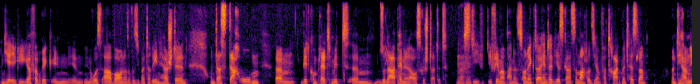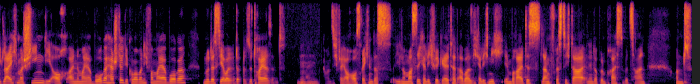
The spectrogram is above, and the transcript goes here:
die ihre Gigafabrik in, in, in, den USA bauen, also wo sie Batterien herstellen. Und das Dach oben ähm, wird komplett mit ähm, Solarpanel ausgestattet. Mhm. Das ist die, die Firma Panasonic dahinter, die das Ganze macht. Also sie haben einen Vertrag mit Tesla. Und die haben die gleichen Maschinen, die auch eine Meyer Burger herstellt. Die kommen aber nicht von Meyer Burger, nur dass die aber so teuer sind. Mhm. Dann kann man sich vielleicht auch ausrechnen, dass Elon Musk sicherlich viel Geld hat, aber sicherlich nicht bereit ist, langfristig da in den doppelten Preis zu bezahlen. Und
